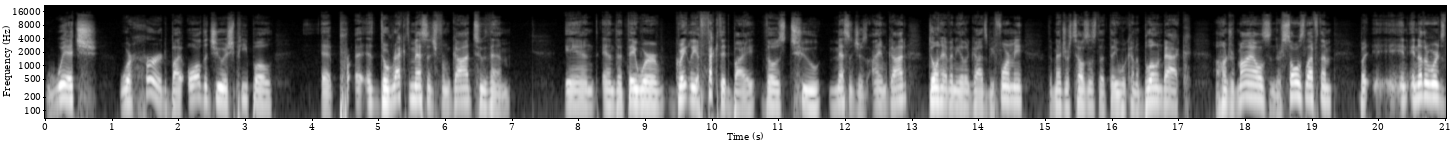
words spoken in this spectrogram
which were heard by all the Jewish people, eh, a, a eh, eh, direct message from God to them, and and that they were greatly affected by those two messages. I am God. Don't have any other gods before me. The Medrash tells us that they were kind of blown back a hundred miles, and their souls left them. But in in other words,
